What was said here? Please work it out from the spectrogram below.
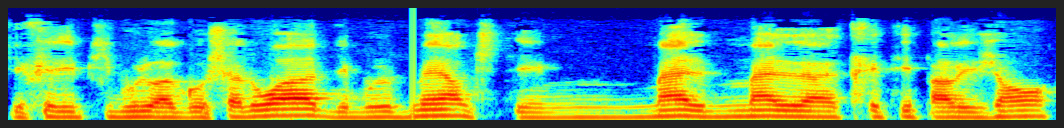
J'ai fait des petits boulots à gauche, à droite, des boulots de merde. J'étais mal, mal traité par les gens.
